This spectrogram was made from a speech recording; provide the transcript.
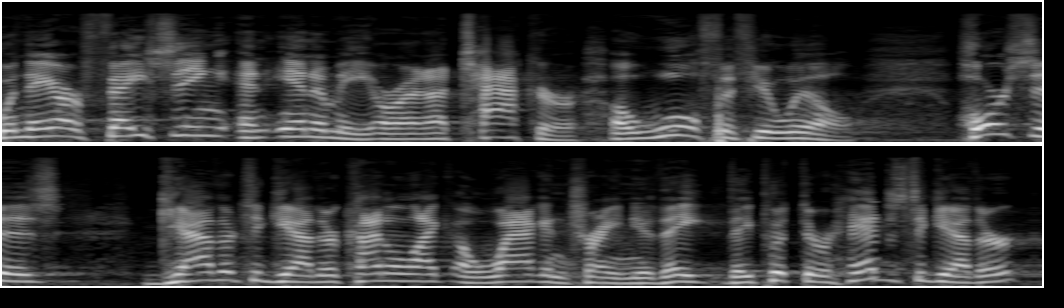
when they are facing an enemy or an attacker, a wolf, if you will, horses gather together, kind of like a wagon train. You know, they, they put their heads together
